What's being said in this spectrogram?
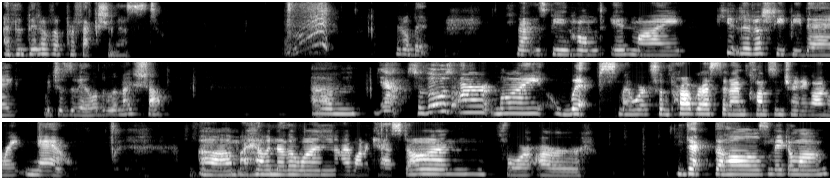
I'm a bit of a perfectionist. A little bit. That is being homed in my cute little sheepy bag, which is available in my shop. Um, yeah, so those are my WIPs, my works in progress that I'm concentrating on right now. Um, I have another one I want to cast on for our Deck the Halls make along.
